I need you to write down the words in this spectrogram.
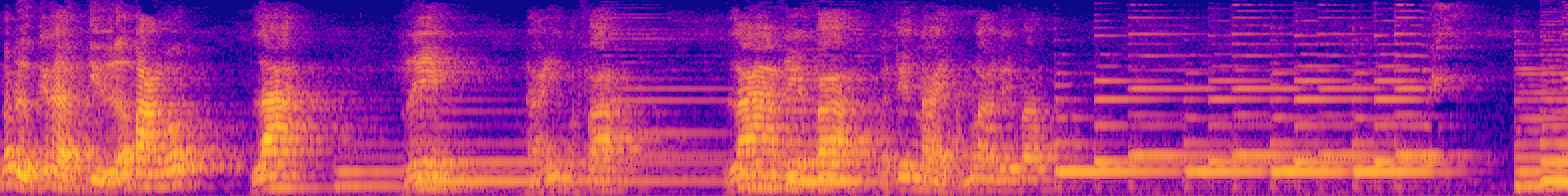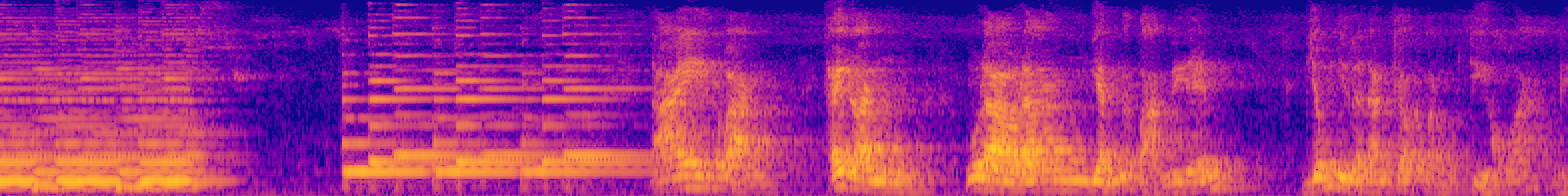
Nó được kết hợp giữa ba nốt la rê đấy và fa. La rê fa. Và trên này cũng la rê fa. Đấy, các bạn thấy rằng ngô đào đang dẫn các bạn đi đến giống như là đang cho các bạn một chìa khóa để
